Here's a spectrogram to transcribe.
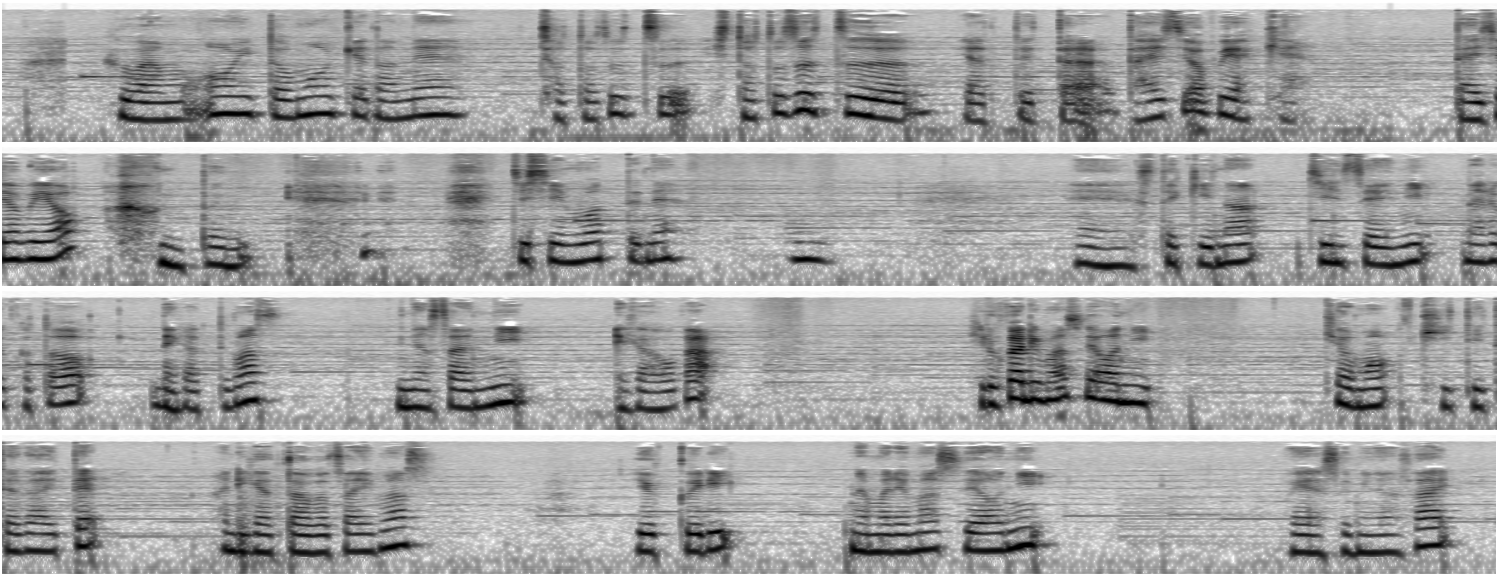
不安も多いと思うけどね。ちょっとずつ一つずつやってったら大丈夫やけん。大丈夫よ。本当に。自信持ってね。うん。えー、素敵な人生になることを願ってます。皆さんに笑顔が広がりますように。今日も聞いていただいてありがとうございます。ゆっくり眠れますように。おやすみなさい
